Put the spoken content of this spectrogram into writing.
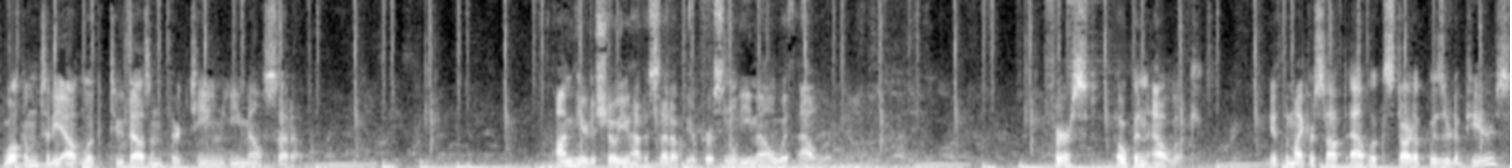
Welcome to the Outlook 2013 email setup. I'm here to show you how to set up your personal email with Outlook. First, open Outlook. If the Microsoft Outlook Startup Wizard appears,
